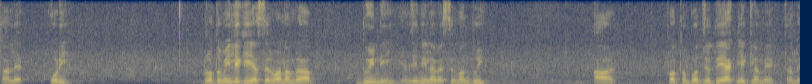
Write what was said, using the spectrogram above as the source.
তাহলে করি। প্রথমেই লিখি এস এর মান আমরা দুই নেই যে নিলাম এস এর মান দুই। আর প্রথম পদ যেহেতু এক, লিখলাম এক। তাহলে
